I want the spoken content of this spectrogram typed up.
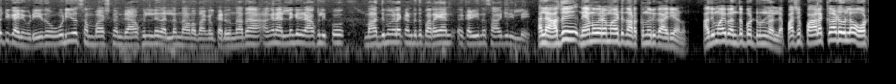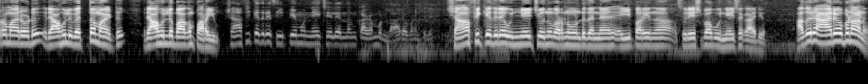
ഒരു കാര്യം കൂടി. ഇത് ഓഡിയോ സംഭാഷണം രാഹുലിന്റെതല്ലെന്നാണോ താങ്കൾ കരുതുന്നത്? അത് അങ്ങനെ അല്ലെങ്കിൽ രാഹുൽ ഇപ്പോൾ മാധ്യമങ്ങളെ കണ്ടത് പറയാൻ കഴിയുന്ന സാഹചര്യം ഇല്ലേ? അല്ല അത് നിയമപരമായിട്ട് നടക്കുന്ന ഒരു കാര്യമാണ്. അതുമായി ബന്ധപ്പെട്ടുകൊണ്ടല്ല. പക്ഷെ പാലക്കാടുള്ള വോട്ടർമാരോട് രാഹുൽ വ്യക്തമായിട്ട് രാഹുലിന്റെ ഭാഗം പറയും. ഷാഫിക്കെതിരെ സി പി എം ഉന്നയിച്ചതിൽ കഴമ്പുണ്ടോ ആരോപണത്തിൽ? ഷാഫിക്കെതിരെ ഉന്നയിച്ചു എന്ന് പറഞ്ഞുകൊണ്ട് തന്നെ ഈ പറയുന്ന സുരേഷ് ബാബു ഉന്നയിച്ച കാര്യം. അതൊരു ആരോപണമാണ്.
